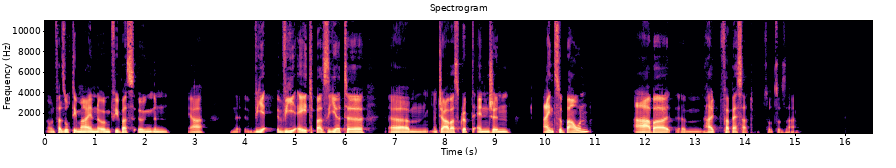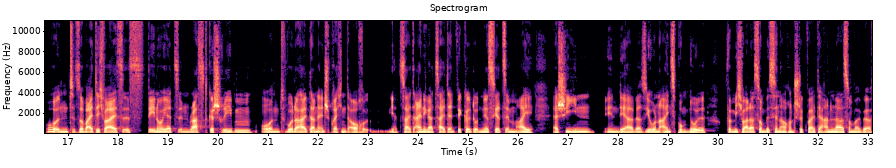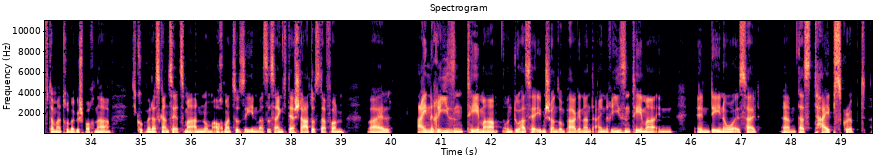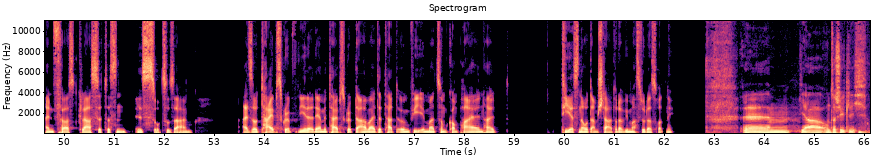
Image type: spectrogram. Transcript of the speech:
und versucht die in irgendwie was irgendeinen ja V8 basierte ähm, JavaScript Engine einzubauen, aber ähm, halt verbessert sozusagen. Und soweit ich weiß, ist Deno jetzt in Rust geschrieben und wurde halt dann entsprechend auch jetzt seit einiger Zeit entwickelt und ist jetzt im Mai erschienen in der Version 1.0. Für mich war das so ein bisschen auch ein Stück weit der Anlass und weil wir öfter mal drüber gesprochen haben, ich gucke mir das Ganze jetzt mal an, um auch mal zu sehen, was ist eigentlich der Status davon, weil ein Riesenthema, und du hast ja eben schon so ein paar genannt, ein Riesenthema in, in Deno ist halt, ähm, dass TypeScript ein First-Class-Citizen ist sozusagen. Also TypeScript, jeder, der mit TypeScript arbeitet, hat irgendwie immer zum Compilen halt TS Node am Start. Oder wie machst du das, Rodney? Ähm, ja, unterschiedlich.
